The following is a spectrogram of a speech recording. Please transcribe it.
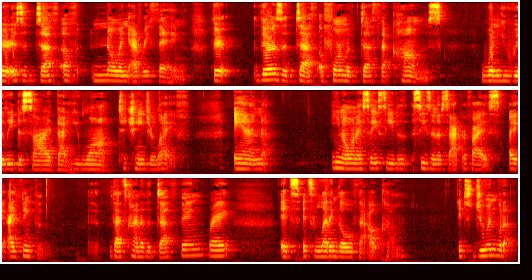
There is a death of knowing everything. There there is a death, a form of death that comes when you really decide that you want to change your life. And, you know, when I say season of sacrifice, I, I think that that's kind of the death thing, right? It's it's letting go of the outcome. It's doing what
